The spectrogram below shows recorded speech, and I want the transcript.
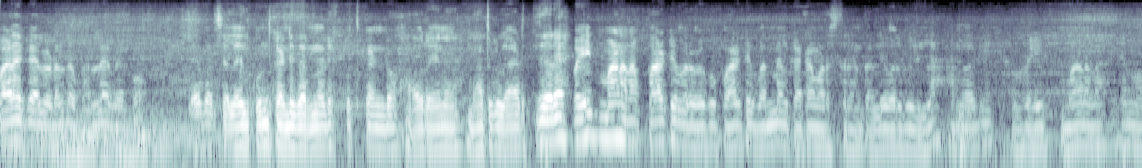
ಬಾಳೆಕಾಯಿ ಲೋಡ್ ಅಂದರೆ ಬರಲೇಬೇಕು ಲೇಬರ್ಸ್ ಎಲ್ಲ ಇಲ್ಲಿ ಕುಂತ್ಕೊಂಡಿದ್ದಾರೆ ನೋಡಿ ಕುತ್ಕೊಂಡು ಅವ್ರೇನು ಮಾತುಗಳು ಆಡ್ತಿದ್ದಾರೆ. ವೆಯ್ಟ್ ಮಾಡೋಣ ಪಾರ್ಟಿ ಬರಬೇಕು. ಪಾರ್ಟಿ ಬಂದಮೇಲೆ ಕಟ ಮಾಡಿಸ್ತಾರೆ ಅಂತ ಅಲ್ಲಿವರೆಗೂ ಇಲ್ಲ. ಹಾಗಾಗಿ ವೆಯ್ಟ್ ಮಾಡೋಣ. ಏನು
